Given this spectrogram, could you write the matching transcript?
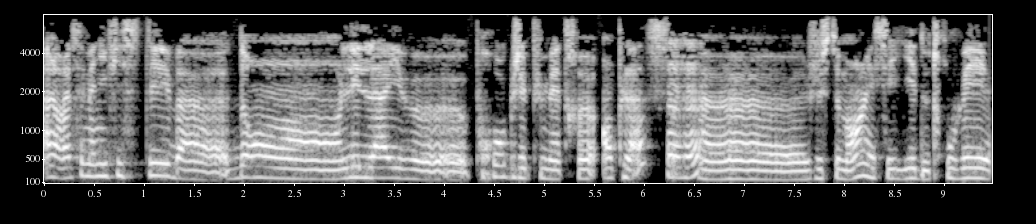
Alors, elle s'est manifestée bah, dans les lives euh, pro que j'ai pu mettre en place, uh-huh. euh, justement, essayer de trouver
